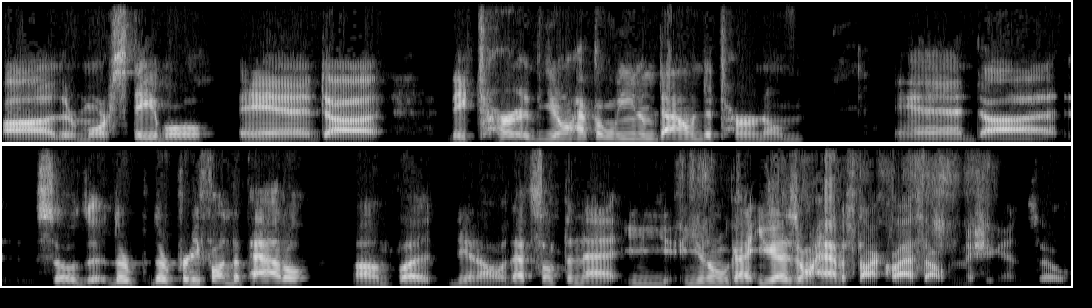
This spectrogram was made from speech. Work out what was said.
Uh, they're more stable and uh, they turn. You don't have to lean them down to turn them, and uh, so the, they're they're pretty fun to paddle. Um, but you know that's something that you you don't got you guys don't have a stock class out in Michigan, so.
